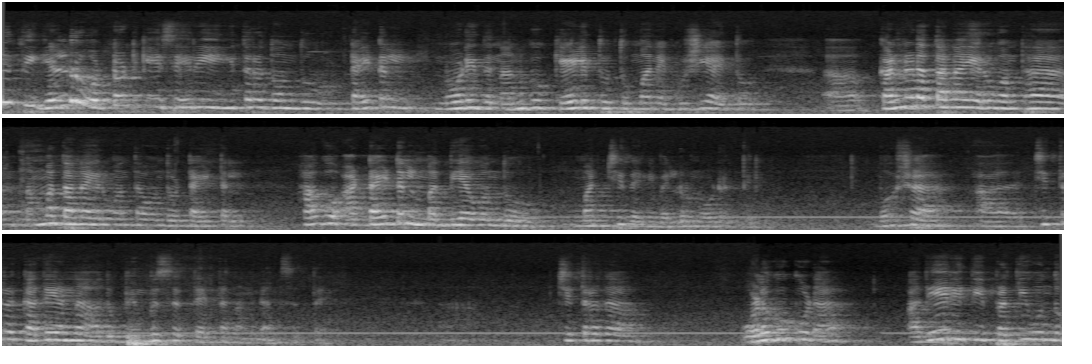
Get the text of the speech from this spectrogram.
ರೀತಿ ಎಲ್ಲರೂ ಒಟ್ಟೊಟ್ಟಿಗೆ ಸೇರಿ ಈ ಥರದ್ದೊಂದು ಟೈಟಲ್ ನೋಡಿದ್ದು ನನಗೂ ಕೇಳಿತ್ತು ತುಂಬಾ ಖುಷಿ ಆಯಿತು. ಕನ್ನಡತನ ಇರುವಂಥ ನಮ್ಮತನ ಇರುವಂಥ ಒಂದು ಟೈಟಲ್ ಹಾಗೂ ಆ ಟೈಟಲ್ ಮಧ್ಯೆ ಒಂದು ಮಚ್ಚಿದೆ, ನೀವೆಲ್ಲರೂ ನೋಡಿರ್ತೀರಿ. ಬಹುಶಃ ಆ ಚಿತ್ರ ಕಥೆಯನ್ನು ಅದು ಬಿಂಬಿಸುತ್ತೆ ಅಂತ ನನಗನ್ಸುತ್ತೆ. ಚಿತ್ರದ ಒಳಗೂ ಕೂಡ ಅದೇ ರೀತಿ ಪ್ರತಿಯೊಂದು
